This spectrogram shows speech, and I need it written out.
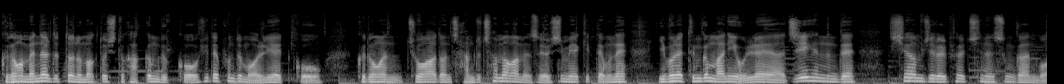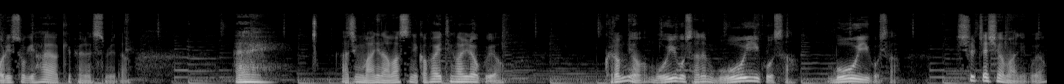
그동안 맨날 듣던 음악도시도 가끔 듣고 휴대폰도 멀리했고 그동안 좋아하던 잠도 참아가면서 열심히 했기 때문에 이번에 등급 많이 올려야지 했는데 시험지를 펼치는 순간 머릿속이 하얗게 변했습니다. 에이 아직 많이 남았으니까 화이팅 하려고요. 그럼요 모의고사는 모의고사 모의고사 실제 시험 아니고요.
